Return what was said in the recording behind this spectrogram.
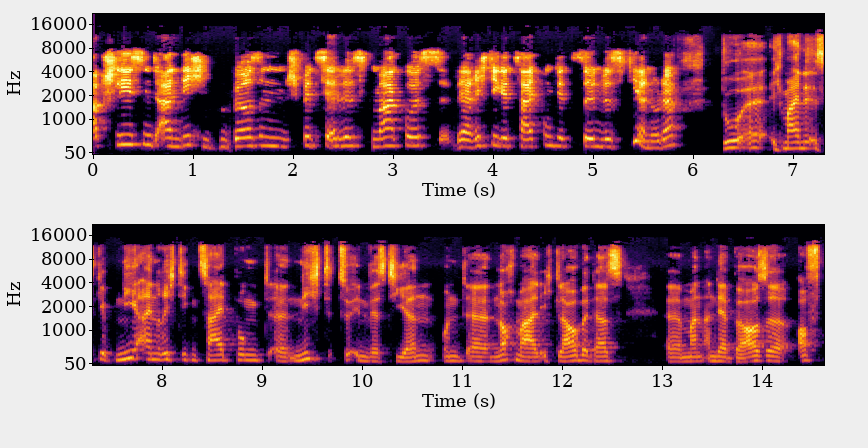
abschließend an dich, Börsenspezialist Markus, der richtige Zeitpunkt jetzt zu investieren, oder? Du, äh, ich meine, es gibt nie einen richtigen Zeitpunkt, äh, nicht zu investieren. Und äh, nochmal, ich glaube, dass äh, man an der Börse oft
